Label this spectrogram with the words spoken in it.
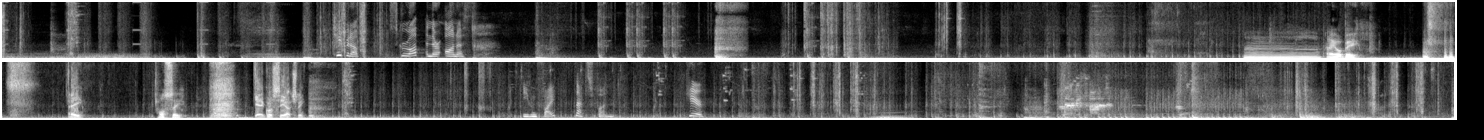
Keep it up. Screw up and they're on us. Mm, A or B? Hey. Or C? Yeah, go see actually. Even fight? That's fun. Here.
